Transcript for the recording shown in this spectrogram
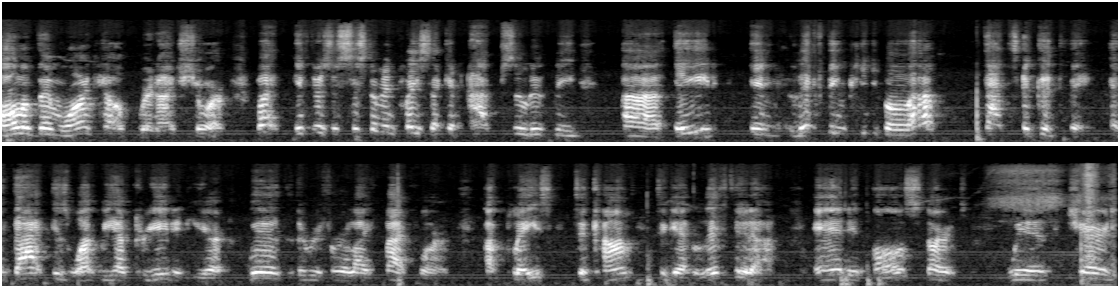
all of them want help? We're not sure. But if there's a system in place that can absolutely uh, aid in lifting people up, that's a good thing. And that is what we have created here with the Refer Life platform a place to come to get lifted up. And it all starts with charity,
